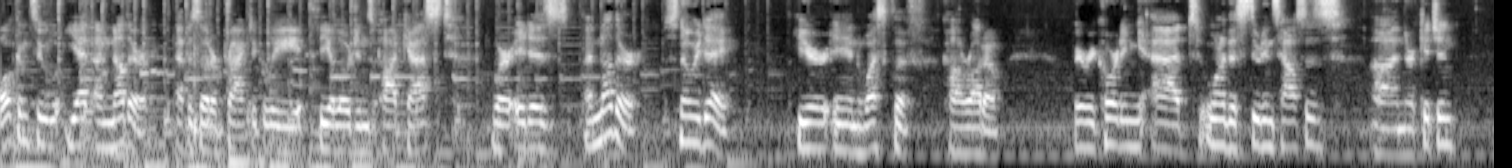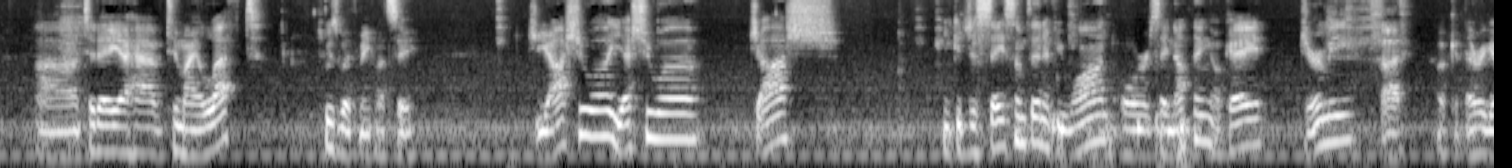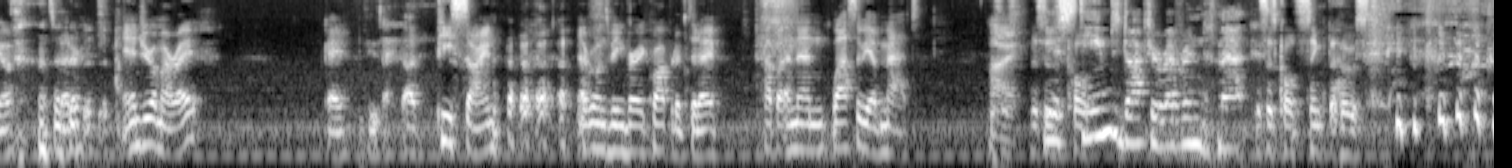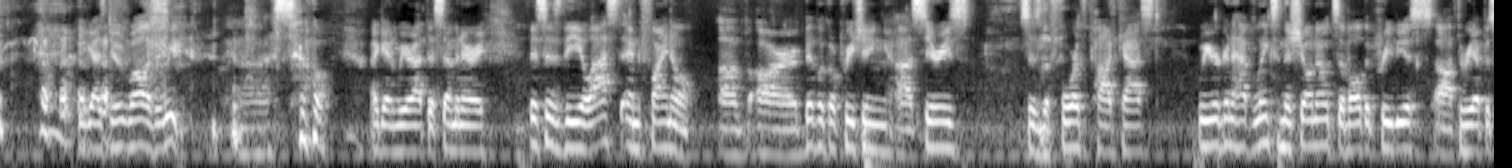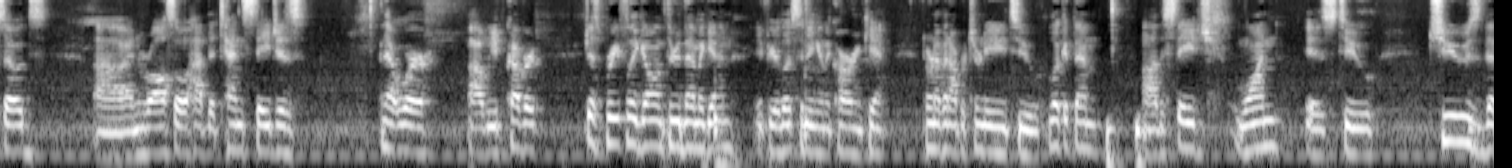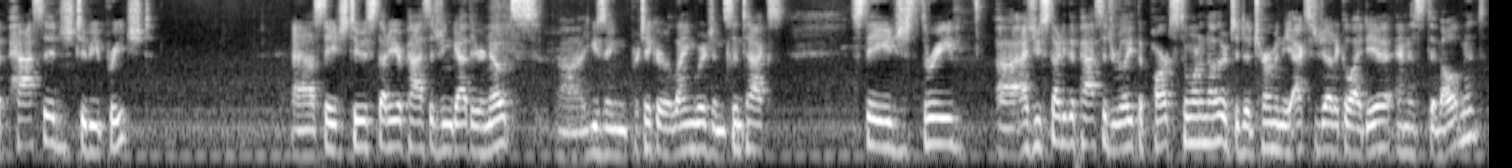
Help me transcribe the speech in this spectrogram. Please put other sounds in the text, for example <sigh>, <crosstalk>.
welcome to yet another episode of Practically Theologians podcast, where it is another snowy day here in Westcliffe, Colorado. We're recording at one of the students' houses uh, in their kitchen. Uh, today, I have to my left, who's with me? Let's see. Joshua, Yeshua, Josh. You could just say something if you want, or say nothing. Okay. Jeremy. Hi. Okay, there we go. <laughs> That's better. Andrew, am I right? Okay. A peace sign. Everyone's being very cooperative today. How about, and then lastly, we have Matt. Hi. This The is called. esteemed Dr. Reverend Matt. This is called Sync the Host. You guys do it well every week. Uh, so, again, we are at the seminary. This is the last and final of our biblical preaching uh, series. This is the fourth podcast. We are going to have links in the show notes of all the previous uh, three episodes, uh, and we'll also have the ten stages that were uh, we've covered. Just briefly going through them again. If you're listening in the car and can't don't have an opportunity to look at them, uh, the stage one is to choose the passage to be preached. Uh, stage two, study your passage and gather your notes uh, using particular language and syntax. Stage three, uh, as you study the passage, relate the parts to one another to determine the exegetical idea and its development.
